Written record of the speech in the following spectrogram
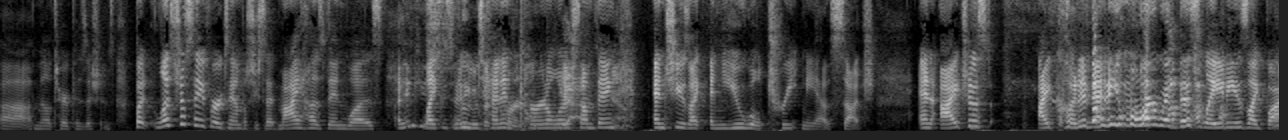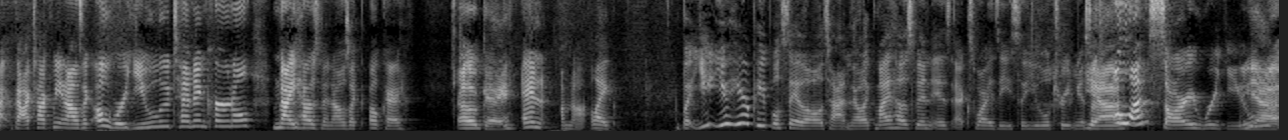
uh, military positions. But let's just say, for example, she said, My husband was I think he- like lieutenant colonel. colonel, or Yeah, something. yeah. And she was like, And you will treat me as such. And I just, I couldn't anymore with this lady's like back- backtalk me. And I was like, Oh, were you lieutenant colonel? My husband. I was like, Okay. Okay. And I'm not like, but you, you hear people say that all the time. They're like, My husband is XYZ, so you will treat me as Yeah. such. Oh, I'm sorry. Were you? Yeah,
